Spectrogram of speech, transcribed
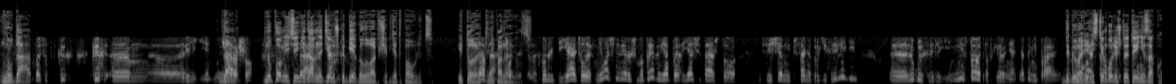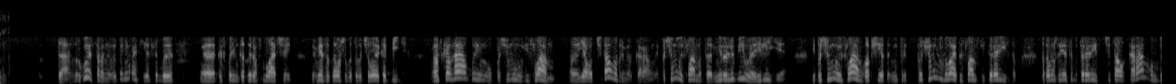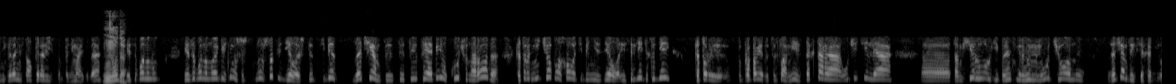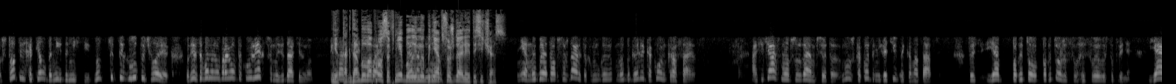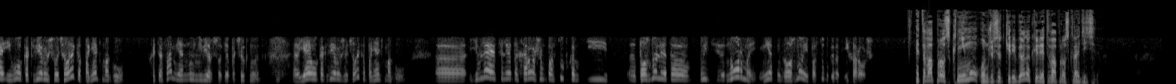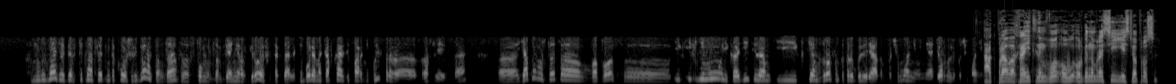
Ну да. относятся к их, к их эм, э, религии. Да. Нехорошо. Ну, помните, Да. недавно девушка бегала вообще где-то по улице. И то Да, это да. не понравилось. Вот, э, смотрите, я человек не очень верующий, но при этом я, я считаю, что священные писания других религий, э, любых религий, не стоит осквернять. Это неправильно. Договорились, тем стороны, более, что это и незаконно. Да, с другой стороны, вы понимаете, если бы э, господин Кадыров-младший, вместо того, чтобы этого человека бить, рассказал бы ему, почему ислам, э, я вот читал, например, Коран, и почему ислам это миролюбивая религия, и почему ислам вообще-то, не, почему не бывает исламских террористов? Потому что если бы террорист читал Коран, он бы никогда не стал террористом, понимаете, да? Ну да. Если бы он ему, если бы он ему объяснил, что ну что ты делаешь, ты, тебе зачем? Ты, ты, ты, ты обидел кучу народа, который ничего плохого тебе не сделал. И среди этих людей, которые проповедуют ислам, есть доктора, учителя, э, там хирурги, понимаете, ученые. Зачем ты их всех обидел? Что ты хотел до них донести? Ну, ты, ты глупый человек. Вот если бы он ему провел такую лекцию назидательную... Нет, 15 тогда бы вопросов не было, и мы бы не обсуждали это сейчас. не, мы бы это обсуждали, только мы, бы- мы бы говорили, какой он красавец. А сейчас мы обсуждаем все это, ну, с какой-то негативной коннотацией. То есть я подыто- подытожу свое, свое выступление. Я его, как верующего человека, понять могу. Хотя сам я, ну, не верующий человек, я подчеркну это. Э, Я его, как верующего человека, понять могу. Э, Является ли это хорошим поступком и э, должно ли это быть нормой? Нет, не должно, и поступок этот нехороший. Это вопрос к нему, он же все-таки ребенок, или это вопрос к родителям? Ну, вы знаете, во-первых, 15 лет не такой уж ребенок, там, да, вспомним там пионеров, героев и так далее. Тем более на Кавказе парни быстро э, взрослеют, да. Э, Я думаю, что это вопрос э, и, и к нему, и к родителям, и к тем взрослым, которые были рядом. Почему они его не одернули, почему они... А к правоохранительным органам России есть вопросы?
